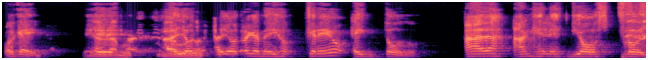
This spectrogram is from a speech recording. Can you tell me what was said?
Ok. Eh, hay, otra, que me dijo, creo en todo. Hadas, ángeles, Dios, Freud.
